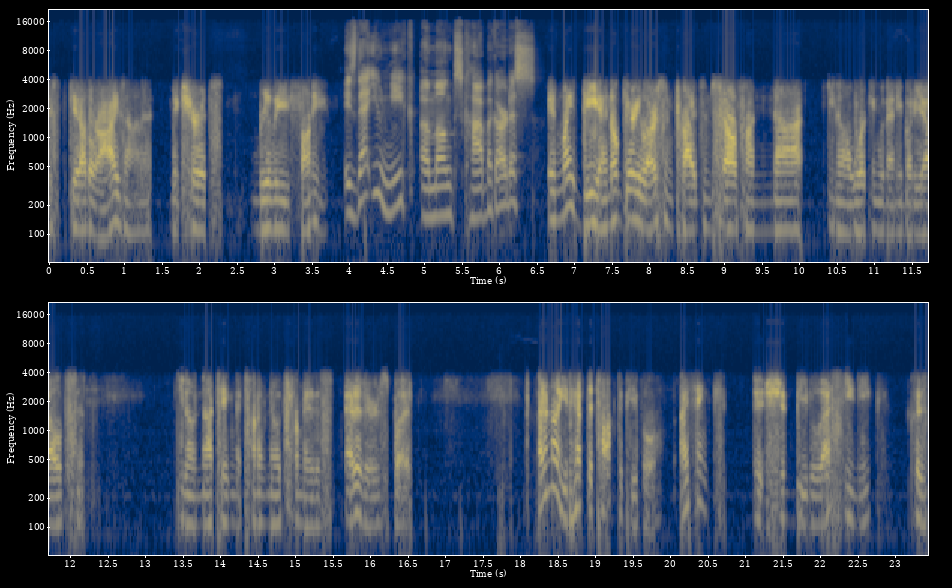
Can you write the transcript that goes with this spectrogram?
just get other eyes on it, make sure it's really funny. Is that unique amongst comic artists? It might be. I know Gary Larson prides himself on not, you know, working with anybody else and you know, not taking a ton of notes from his editors, but I don't know, you'd have to talk to people. I think it should be less unique because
